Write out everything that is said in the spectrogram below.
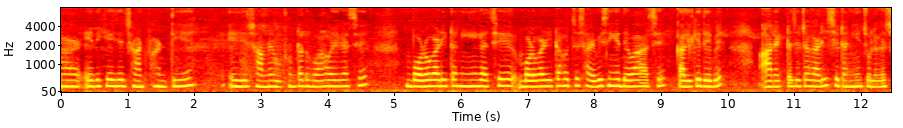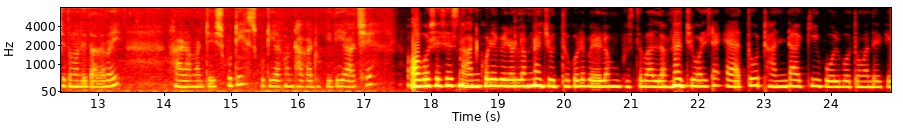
আর এদিকে এই যে ঝাঁট ফাঁট দিয়ে এই যে সামনের উঠোনটা ধোয়া হয়ে গেছে। বড় গাড়িটা নিয়ে গেছে। বড় গাড়িটা হচ্ছে সার্ভিসিংয়ে দেওয়া আছে, কালকে দেবে। আর একটা যেটা গাড়ি সেটা নিয়ে চলে গেছে তোমাদের দাদাভাই। আর আমার যে স্কুটি স্কুটি এখন ঢাকা ঢুকি দিয়ে আছে। অবশেষে স্নান করে বেরোলাম না, যুদ্ধ করে বেরোলাম, বুঝতে পারলাম না জলটা এত ঠান্ডা, কি বলব তোমাদেরকে?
